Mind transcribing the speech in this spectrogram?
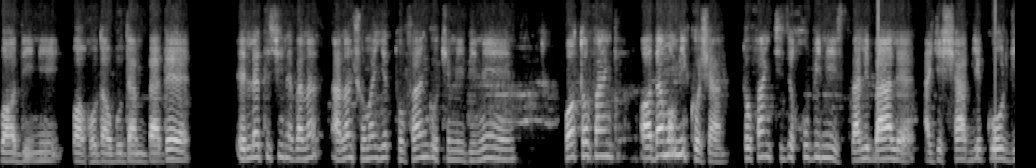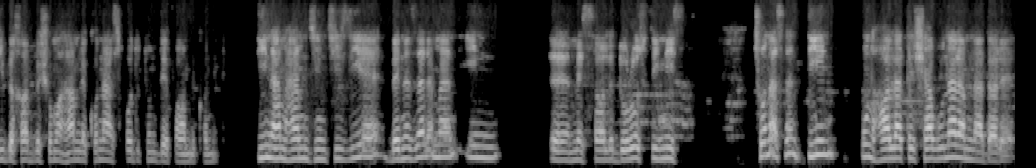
با دینی با خدا بودن بده علتش اینه. الان شما یه تفنگ رو که می‌بینین با تفنگ آدم رو می‌کشن. تفنگ چیز خوبی نیست. ولی بله اگه شب یه گرگی بخواد به شما حمله کنه از خودتون دفاع می‌کنید. دین هم همچین چیزیه. به نظر من این مثال درستی نیست. چون اصلا دین اون حالت شبونه هم نداره.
